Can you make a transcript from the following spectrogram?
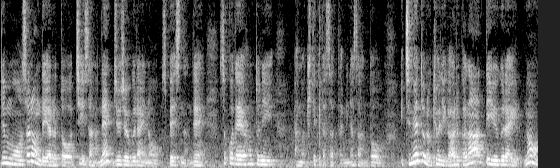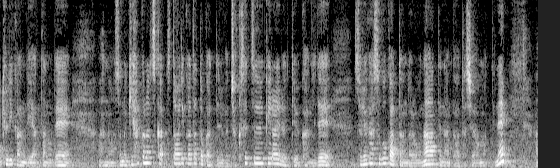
でもサロンでやると小さなね10畳ぐらいのスペースなんでそこで本当にあの来てくださった皆さんと1メートル距離があるかなっていうぐらいの距離感でやったのであのその気迫の伝わり方とかっていうのが直接受けられるっていう感じでそれがすごかったんだろうなってなんか私は思ってね。あ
